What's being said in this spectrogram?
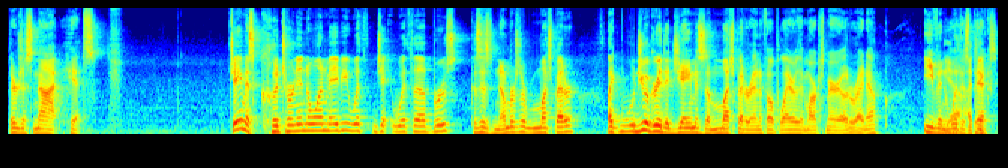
They're just not hits. Jameis could turn into one maybe with with uh, Bruce because his numbers are much better. Like, would you agree that Jameis is a much better NFL player than Marcus Mariota right now, even Yeah, with his I picks?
